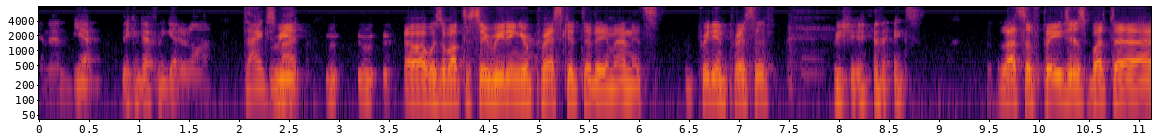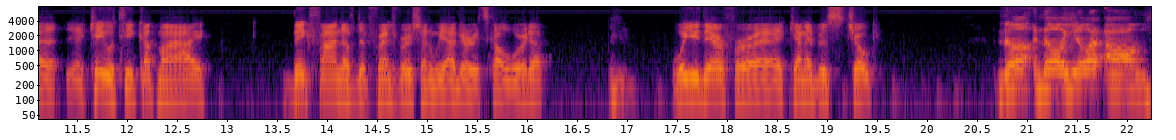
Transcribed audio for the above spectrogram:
and then yeah, they can definitely get it on. Thanks, man. Re- re- uh, I was about to say reading your press kit today, man. It's pretty impressive. Appreciate it. Thanks. Lots of pages, but uh, yeah, KOT caught my eye. Big fan of the French version we have here. It's called Word Up. Mhm. Were you there for a cannabis choke? No, no, you know what? Um,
